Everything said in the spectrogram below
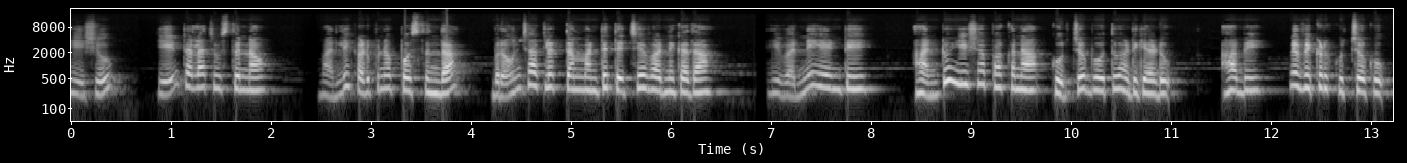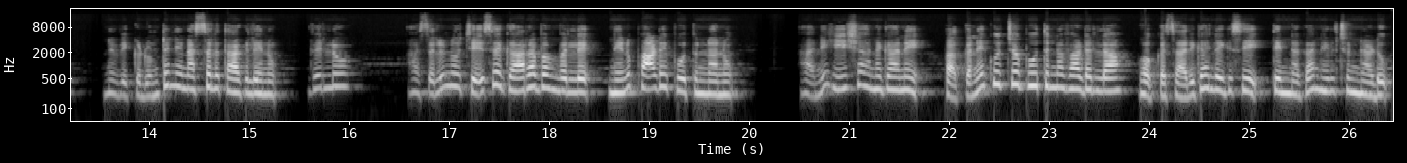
ఈషు ఏంటలా చూస్తున్నావు? మళ్ళీ కడుపు నొప్పి వస్తుందా? బ్రౌన్ చాక్లెట్ తెమ్మంటే తెచ్చేవాడిని కదా. ఇవన్నీ ఏంటి? అంటూ ఈషా పక్కన కూర్చోబోతూ అడిగాడు. అభి నువ్విక్కడ కూర్చోకు. నువ్విక్కడుంటే నేను అస్సలు తాగలేను. వెళ్ళు. అసలు నువ్వు చేసే గారాభం వల్లే నేను పాడైపోతున్నాను. అని ఈషా అనగానే పక్కనే కూర్చోబోతున్న వాడల్లా ఒక్కసారిగా లెగిసి తిన్నగా నిల్చున్నాడు.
